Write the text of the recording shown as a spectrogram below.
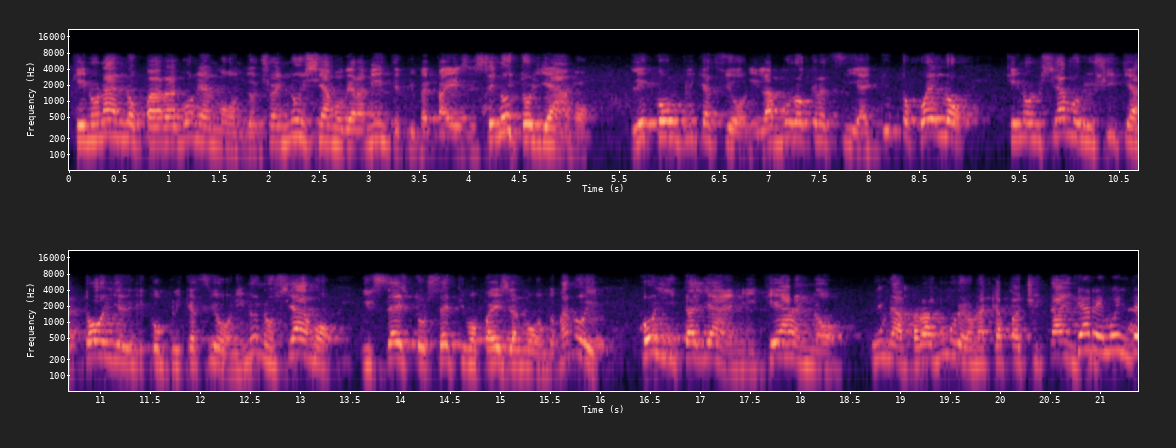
che non hanno paragone al mondo, cioè noi siamo veramente il più bel paese. Se noi togliamo le complicazioni, la burocrazia e tutto quello che non siamo riusciti a togliere di complicazioni, noi non siamo il sesto o settimo paese al mondo, ma noi con gli italiani che hanno una bravura e una capacità in Chiaremo il the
